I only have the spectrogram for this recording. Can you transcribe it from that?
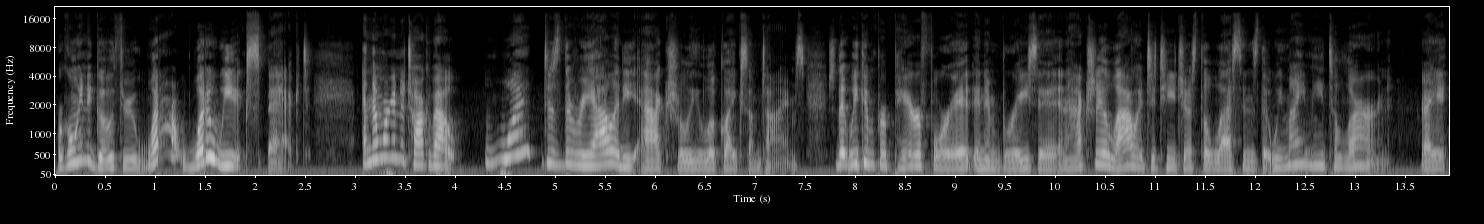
We're going to go through what are, what do we expect, and then we're going to talk about what does the reality actually look like sometimes so that we can prepare for it and embrace it and actually allow it to teach us the lessons that we might need to learn right?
